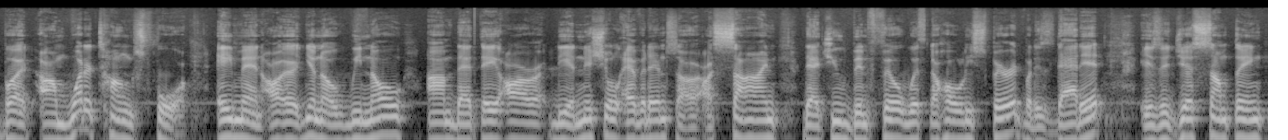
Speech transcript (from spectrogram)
But um, what are tongues for? Amen. Or, uh, you know, we know um, that they are the initial evidence or a sign that you've been filled with the Holy Spirit. But is that it? Is it just something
